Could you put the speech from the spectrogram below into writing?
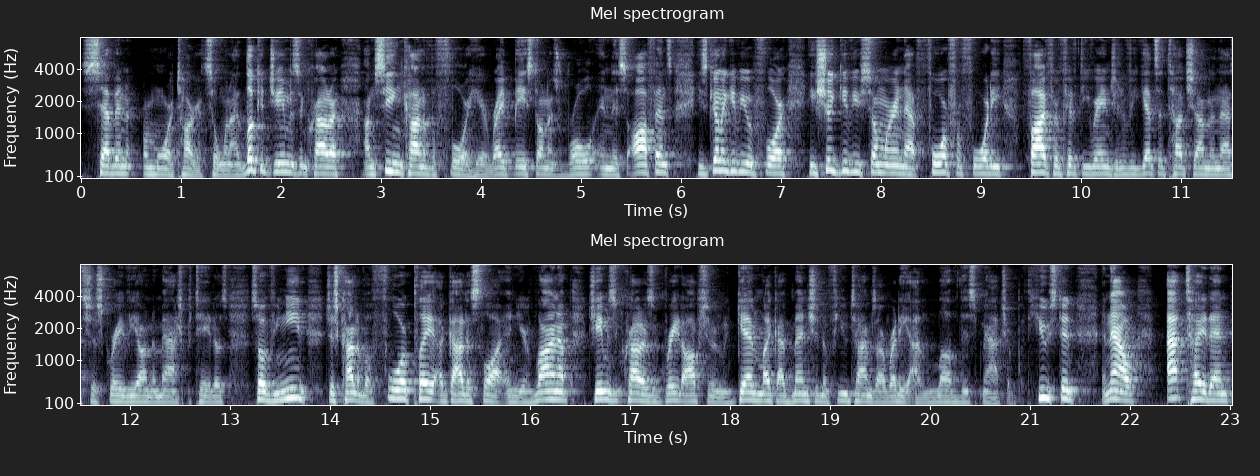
seven or more targets. So when I look at Jamison Crowder, I'm seeing kind of a floor here, right? Based on his role in this offense. He's going to give you a floor. He should give you somewhere in that four for 40, five for 50 range. And if he gets a touchdown, then that's just gravy on the mashed potatoes. So if you need just kind of a floor play, a guy to slot in your lineup, Jamison Crowder is a great option. And again, like I've mentioned a few times already, I love this matchup with Houston. And now at tight end,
